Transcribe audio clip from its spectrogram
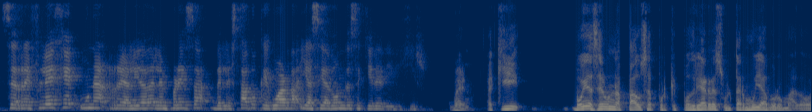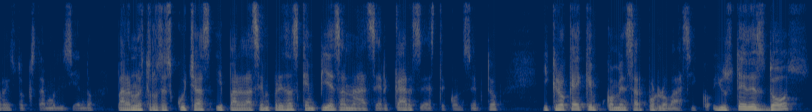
se refleje una realidad de la empresa, del Estado que guarda y hacia dónde se quiere dirigir. Bueno, aquí voy a hacer una pausa porque podría resultar muy abrumador esto que estamos diciendo para nuestros escuchas y para las empresas que empiezan a acercarse a este concepto. Y creo que hay que comenzar por lo básico. Y ustedes dos,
